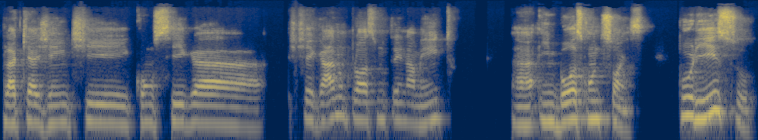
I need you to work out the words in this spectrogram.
para que a gente consiga chegar no próximo treinamento uh, em boas condições. Por isso,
